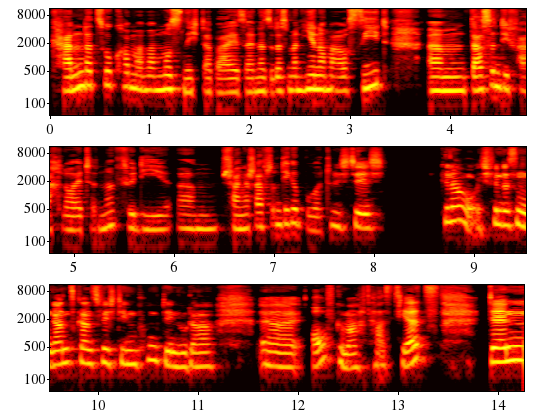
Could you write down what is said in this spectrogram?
kann dazu kommen, aber muss nicht dabei sein. Also dass man hier nochmal auch sieht, ähm, das sind die Fachleute ne, für die ähm, Schwangerschaft und die Geburt. Richtig. Genau, ich finde es einen ganz, ganz wichtigen Punkt, den du da äh, aufgemacht hast jetzt. Denn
